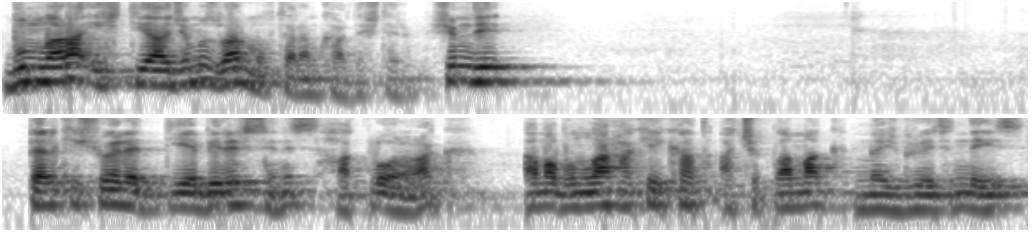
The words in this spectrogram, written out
bunlara ihtiyacımız var muhterem kardeşlerim. Şimdi belki şöyle diyebilirsiniz haklı olarak ama bunlar hakikat açıklamak mecburiyetindeyiz.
